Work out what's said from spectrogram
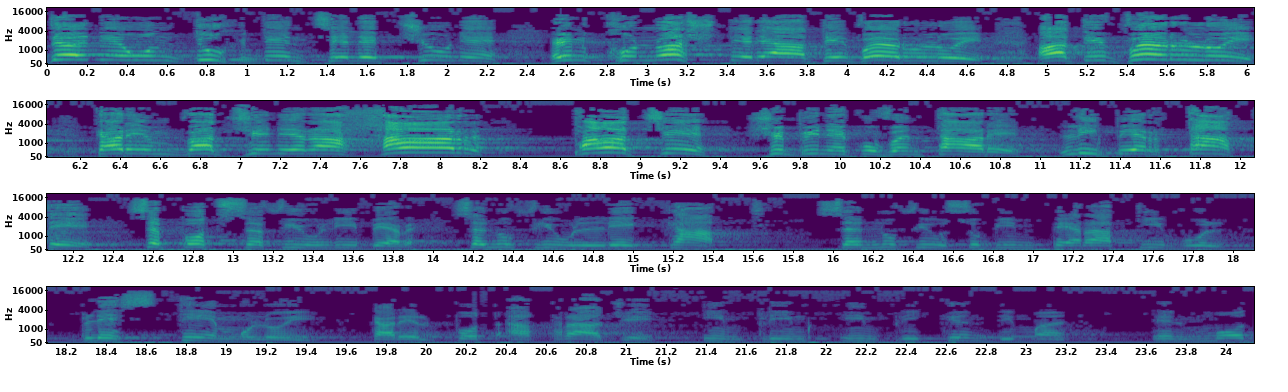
dă-ne un duh de înțelepciune în cunoașterea adevărului, adevărului care îmi va genera har, pace și binecuvântare, libertate, să pot să fiu liber, să nu fiu legat, să nu fiu sub imperativul blestemului care îl pot atrage implicându-mă în mod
